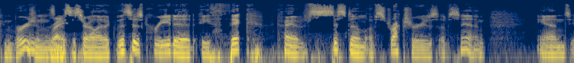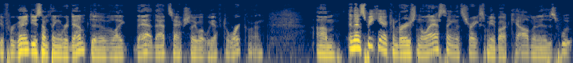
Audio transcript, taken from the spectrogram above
conversions Right. necessarily. Like this has created a thick kind of system of structures of sin. And if we're going to do something redemptive like that, that's actually what we have to work on. Um, and then speaking of conversion, the last thing that strikes me about Calvin is, w-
